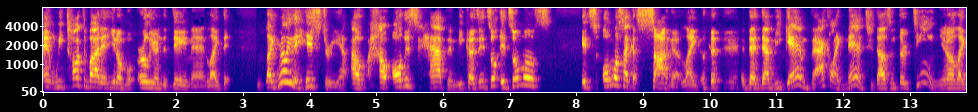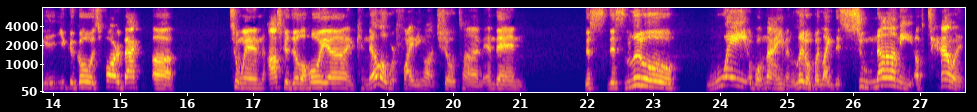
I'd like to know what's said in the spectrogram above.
and we talked about it, you know, earlier in the day, man. Like the, like really the history of how all this happened because it's it's almost it's almost like a saga like that that began back like man 2013 you know like you could go as far back uh to when Oscar De La Hoya and Canelo were fighting on Showtime and then this this little way well not even little but like this tsunami of talent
